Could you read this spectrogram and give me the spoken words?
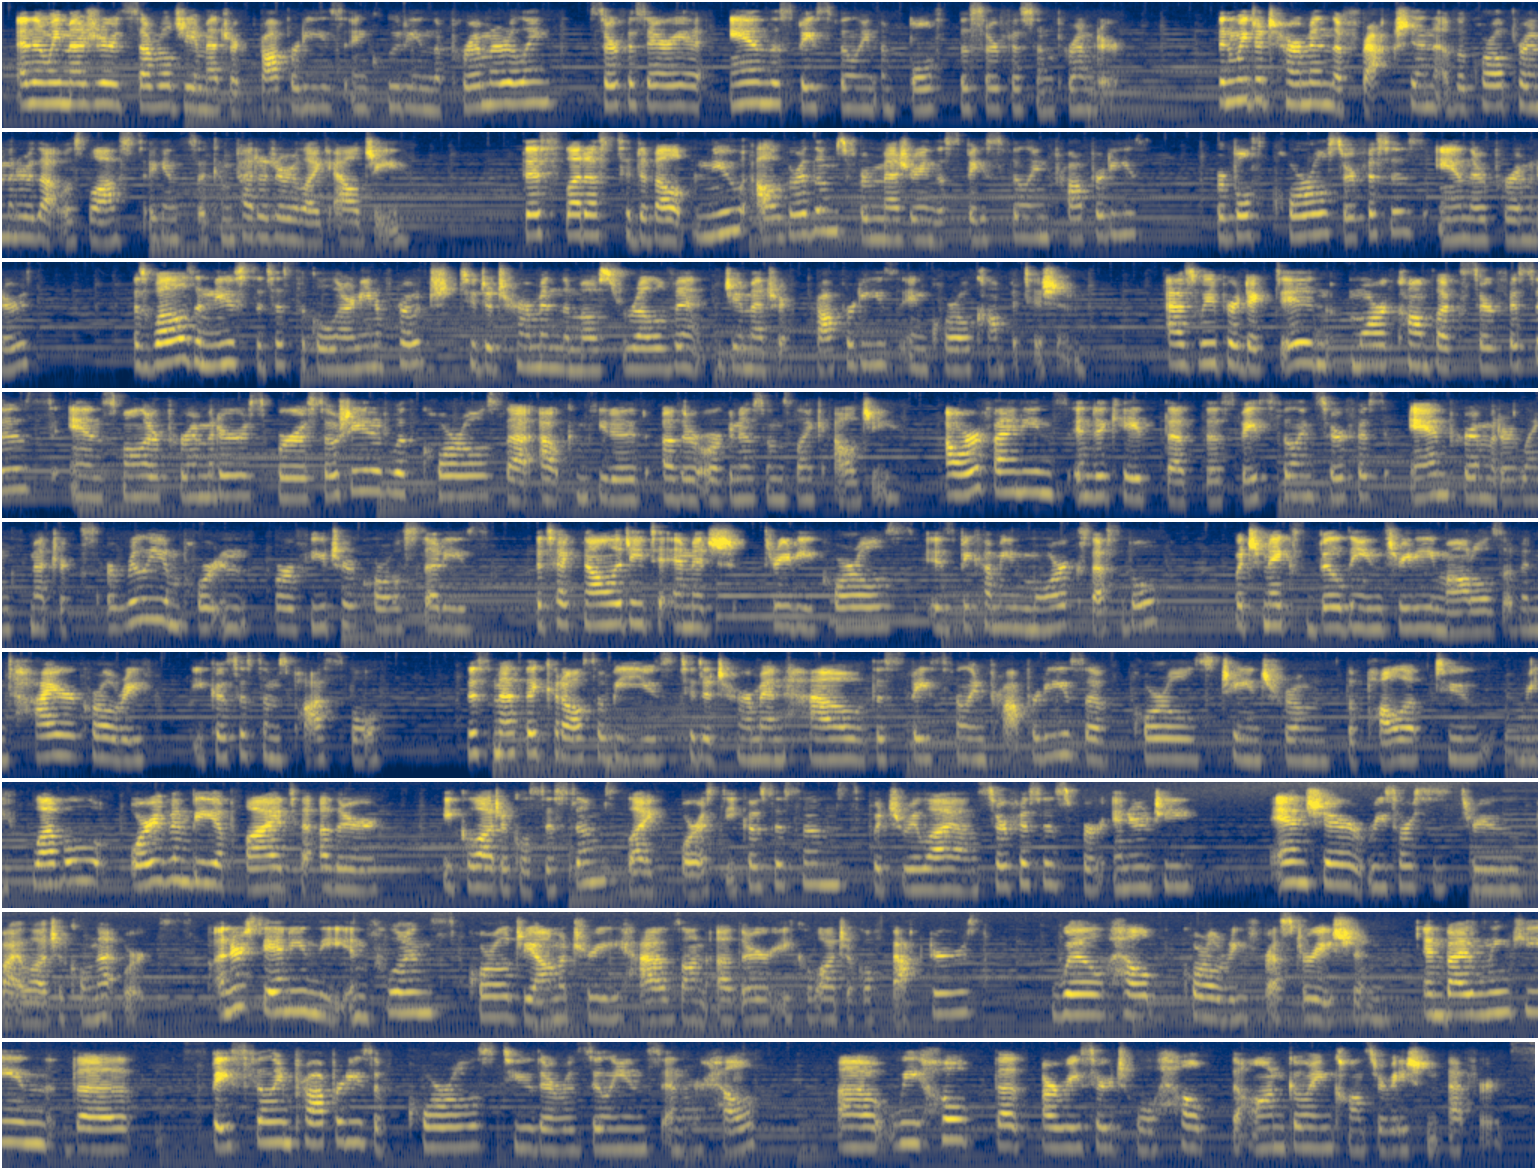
and then we measured several geometric properties, including the perimeter length, surface area, and the space filling of both the surface and perimeter. Then we determined the fraction of the coral perimeter that was lost against a competitor like algae. This led us to develop new algorithms for measuring the space filling properties for both coral surfaces and their perimeters, as well as a new statistical learning approach to determine the most relevant geometric properties in coral competition. As we predicted, more complex surfaces and smaller perimeters were associated with corals that outcompeted other organisms like algae. Our findings indicate that the space-filling surface and perimeter length metrics are really important for future coral studies. The technology to image 3D corals is becoming more accessible, which makes building 3D models of entire coral reef ecosystems possible this method could also be used to determine how the space-filling properties of corals change from the polyp to reef level, or even be applied to other ecological systems like forest ecosystems, which rely on surfaces for energy and share resources through biological networks. Understanding the influence coral geometry has on other ecological factors will help coral reef restoration. And by linking the space-filling properties of corals to their resilience and their health, uh, we hope that our research will help the ongoing conservation efforts.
